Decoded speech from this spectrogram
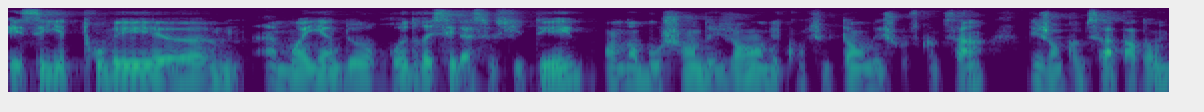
essayer de trouver euh, un moyen de redresser la société en embauchant des gens, des consultants, des choses comme ça, des gens comme ça, pardon,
